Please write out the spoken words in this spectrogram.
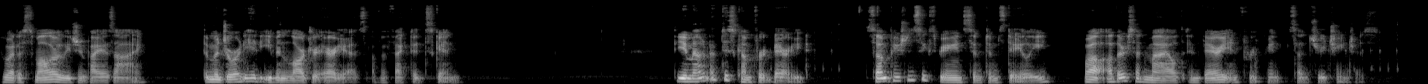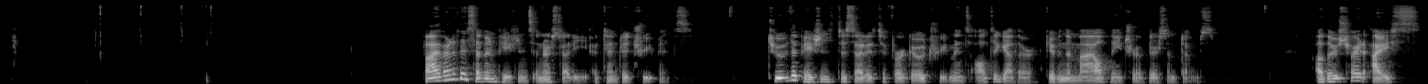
who had a smaller lesion by his eye, the majority had even larger areas of affected skin. The amount of discomfort varied. Some patients experienced symptoms daily, while others had mild and very infrequent sensory changes. Five out of the seven patients in our study attempted treatments. Two of the patients decided to forego treatments altogether given the mild nature of their symptoms. Others tried ice,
